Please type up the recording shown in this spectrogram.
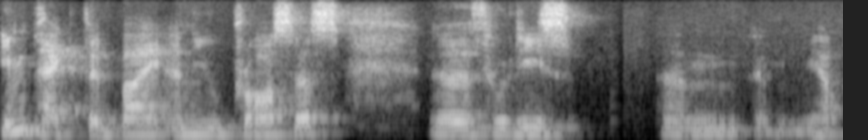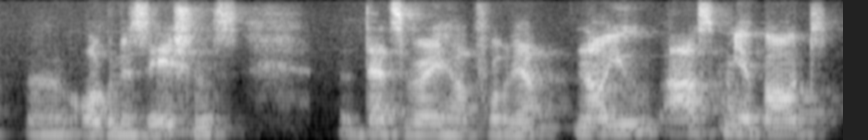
impacted by a new process uh, through these um, you know, uh, organizations. That's very helpful. Yeah. Now you asked me about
